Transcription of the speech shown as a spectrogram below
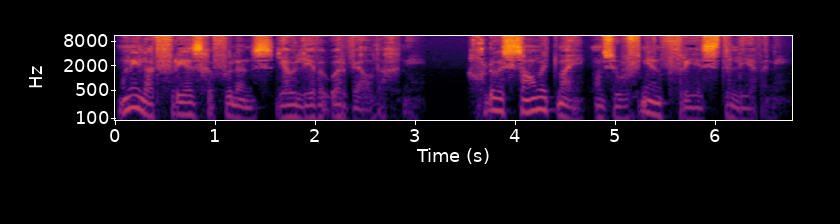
Moenie laat vreesgevoelens jou lewe oorweldig nie. Glo saam met my, ons hoef nie in vrees te lewe nie.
